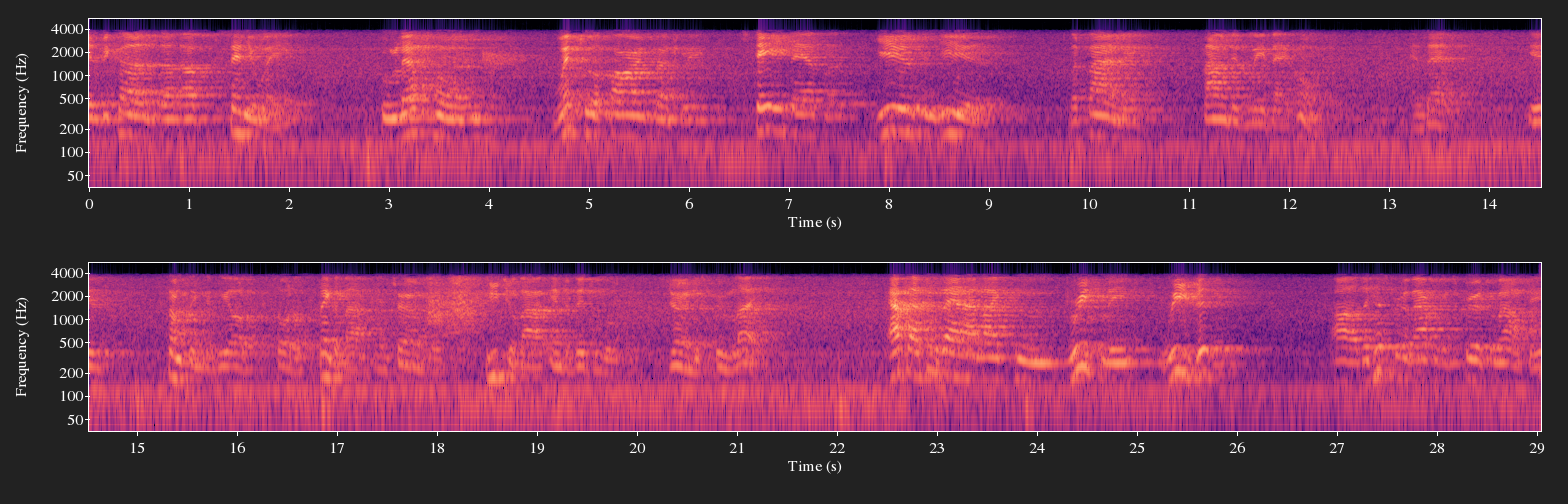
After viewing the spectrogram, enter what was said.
is because of Sinuhe, who left home, went to a foreign country, stayed there for years and years, but finally found his way back home. And that is something that we ought to sort of think about in terms of each of our individual journeys through life. After I do that, I'd like to briefly revisit uh, the history of African spirituality,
